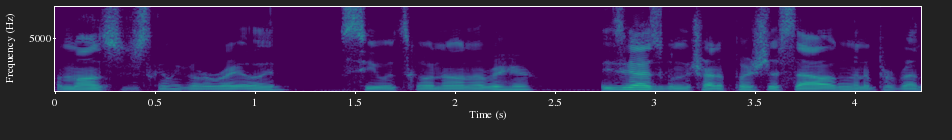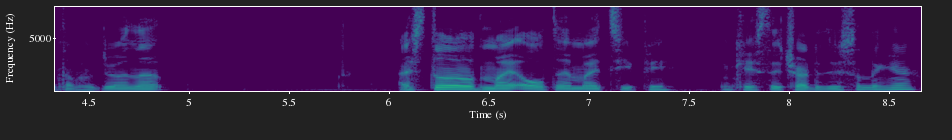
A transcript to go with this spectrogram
I'm honestly just gonna go to right lane, see what's going on over here. These guys are gonna try to push this out. I'm gonna prevent them from doing that. I still have my ult and my TP in case they try to do something here.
